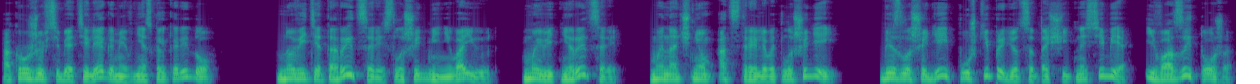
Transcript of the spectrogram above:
окружив себя телегами в несколько рядов. Но ведь это рыцари с лошадьми не воюют. Мы ведь не рыцари, мы начнем отстреливать лошадей. Без лошадей пушки придется тащить на себе, и вазы тоже.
